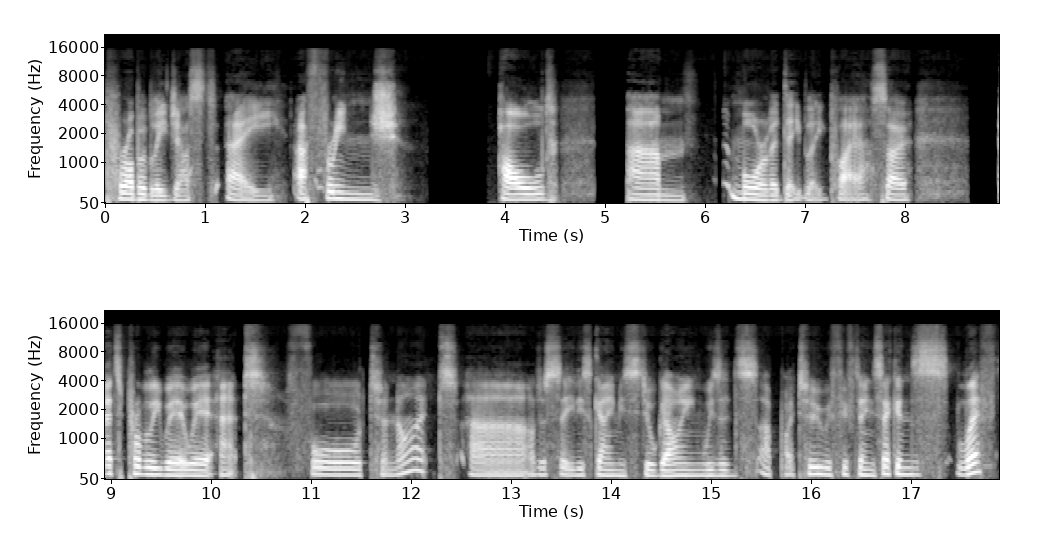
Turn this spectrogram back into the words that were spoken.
probably just a a fringe hold, um, more of a deep league player. So that's probably where we're at for tonight. Uh, I'll just see this game is still going. Wizards up by two with 15 seconds left.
